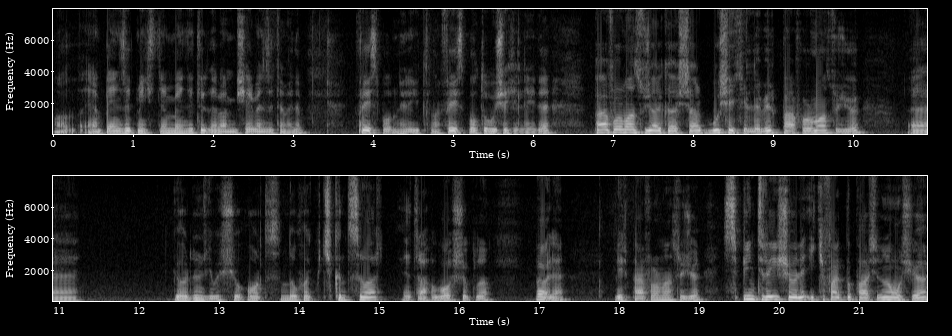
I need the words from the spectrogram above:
Vallahi yani benzetmek isterim benzetir de ben bir şeye benzetemedim. Facebolt nereye gitti lan? Facebolt'u bu şekildeydi. Performans ucu arkadaşlar bu şekilde bir performans ucu. Ee, gördüğünüz gibi şu ortasında ufak bir çıkıntısı var. Etrafı boşluklu. Böyle bir performans ucu. Spin tray şöyle iki farklı parçadan oluşuyor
